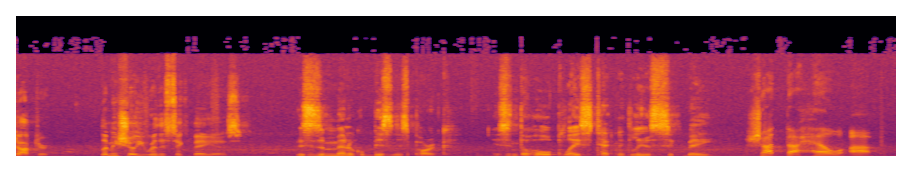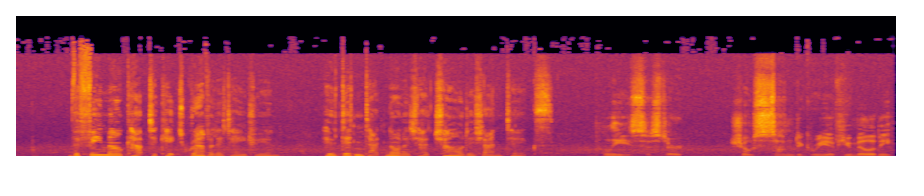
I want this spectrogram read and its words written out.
doctor, let me show you where the sick bay is. This is a medical business park. Isn't the whole place technically a sick bay? Shut the hell up. The female captor kicked gravel at Adrian, who didn't acknowledge her childish antics. Please, sister, show some degree of humility.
